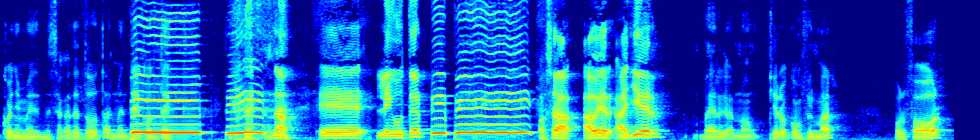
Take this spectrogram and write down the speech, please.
coño, me, me sacaste totalmente de contexto. No, eh, ¿Le gusta el pipi? o sea, a ver, ayer, verga, no, quiero confirmar, por favor.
